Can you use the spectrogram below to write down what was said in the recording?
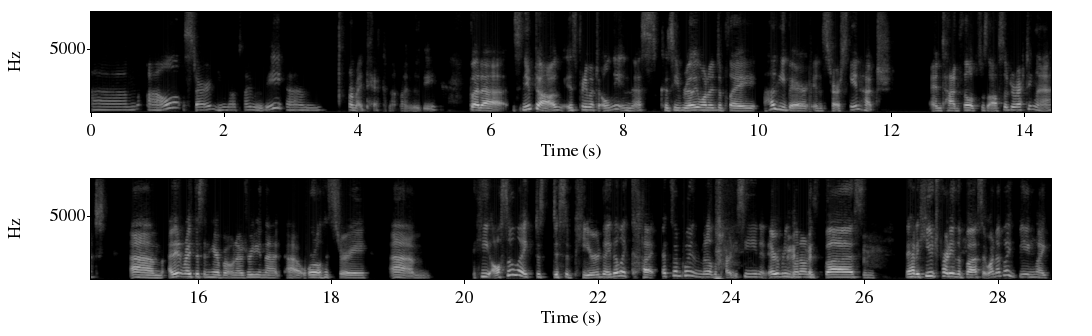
Um, I'll start. You know, it's my movie, um, or my pick, not my movie. But uh, Snoop Dogg is pretty much only in this because he really wanted to play Huggy Bear in Starsky and Hutch, and Todd Phillips was also directing that. Um, I didn't write this in here, but when I was reading that uh, oral history, um, he also like just disappeared. They had to like cut at some point in the middle of the party scene, and everybody went on his bus, and they had a huge party in the bus. It wound up like being like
